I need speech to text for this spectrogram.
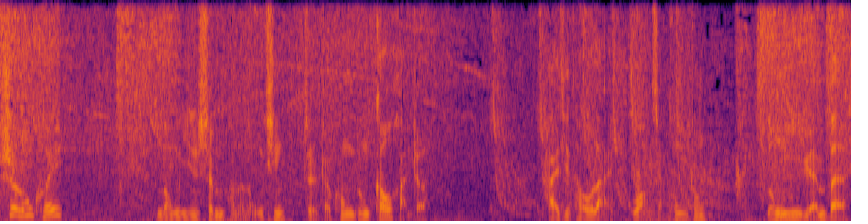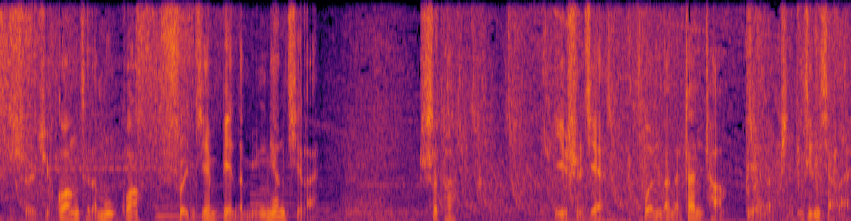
是龙葵！龙吟身旁的龙青指着空中高喊着，抬起头来望向空中。龙吟原本失去光彩的目光瞬间变得明亮起来。是他。一时间，混乱的战场变得平静下来。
